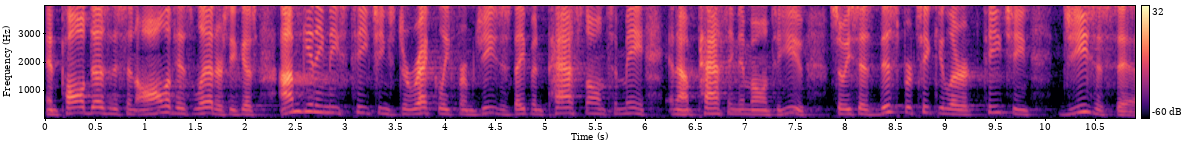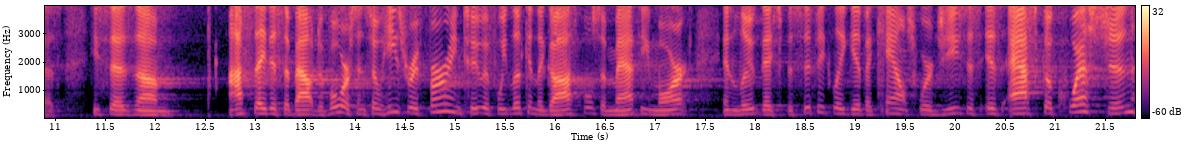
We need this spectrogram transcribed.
And Paul does this in all of his letters. He goes, I'm getting these teachings directly from Jesus. They've been passed on to me, and I'm passing them on to you. So he says, This particular teaching, Jesus says, He says, um, I say this about divorce. And so he's referring to, if we look in the Gospels of Matthew, Mark, in Luke, they specifically give accounts where Jesus is asked a question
